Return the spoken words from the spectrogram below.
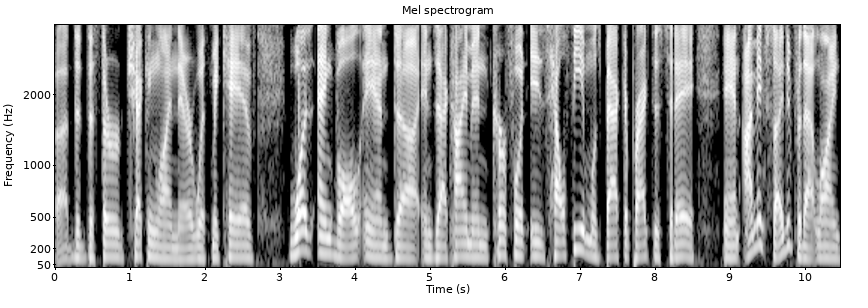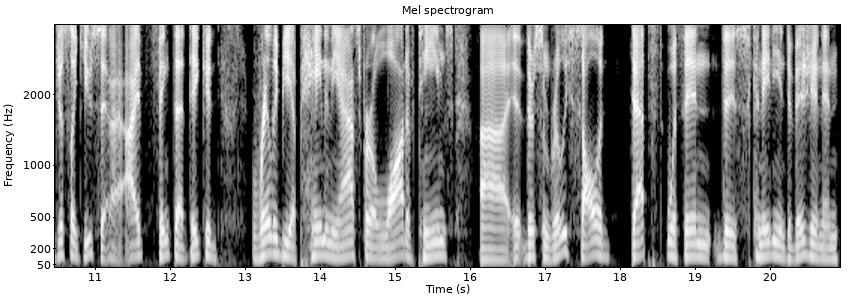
uh, the the third checking line there with Mikheyev was Engvall and uh, and Zach Hyman. Kerfoot is healthy and was back at practice today, and I'm excited for that line. Just like you said, I, I think that they could really be a pain in the ass for a lot of teams. Uh, it- there's some really solid depth within this Canadian division and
